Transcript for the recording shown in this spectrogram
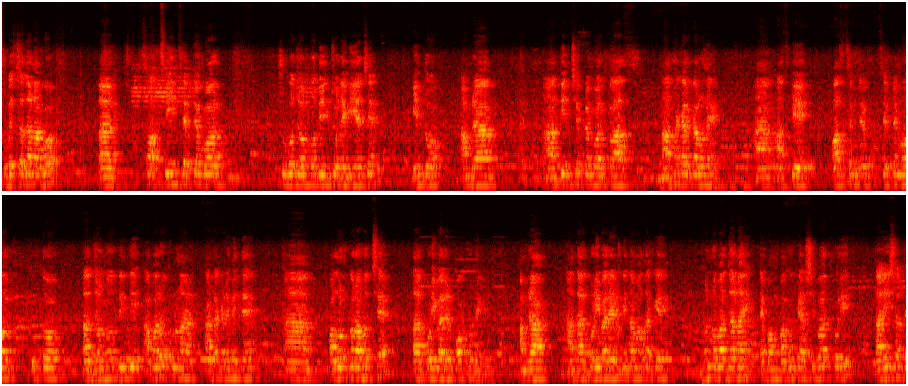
শুভেচ্ছা জানাব। তার তিন সেপ্টেম্বর শুভ জন্মদিন চলে গিয়েছে। কিন্তু আমরা তিন সেপ্টেম্বর ক্লাস না থাকার কারণে আজকে পাঁচ সেপ্টে- সেপ্টেম্বর উক্ত তার জন্মদিনটি আবারও খুলনার আর্ট একাডেমিতে পালন করা হচ্ছে তার পরিবারের পক্ষ থেকে। আমরা তার পরিবারের পিতামাতাকে ধন্যবাদ জানাই এবং বাবুকে আশীর্বাদ করি। তারই সাথে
